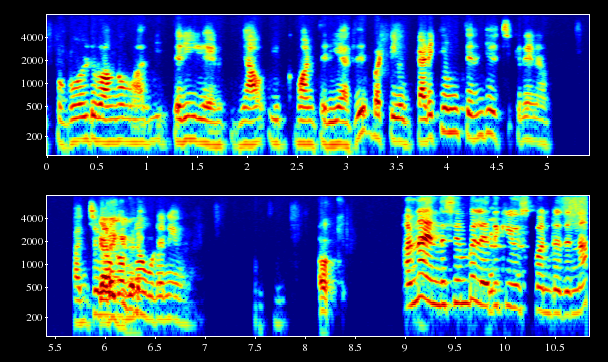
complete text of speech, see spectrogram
இப்ப கோல்டு வாங்க மாதிரி தெரியல எனக்கு ஞாபகம் இருக்குமான்னு தெரியாது. பட் இது கிடைக்கும்னு தெரிஞ்சு வச்சுக்கிறேன் நான். பஞ்சலோகம்னா. உடனே ஓகே அண்ணா இந்த சிம்பிள் எதுக்கு யூஸ் பண்றதுன்னா?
